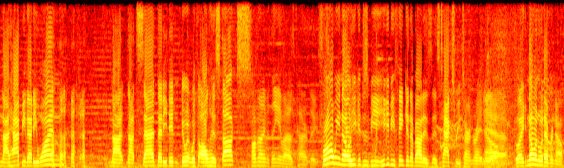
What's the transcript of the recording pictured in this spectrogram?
not happy that he won. Not not sad that he didn't do it with all his stocks. Probably not even thinking about his counter picks. For all we know, he could just be he could be thinking about his, his tax return right now. Yeah. Like no one would ever know.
